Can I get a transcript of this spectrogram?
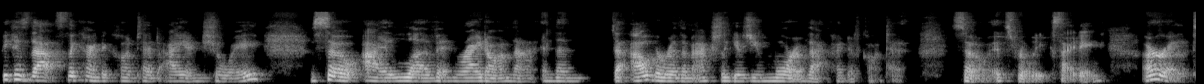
because that's the kind of content I enjoy. So I love and write on that. And then the algorithm actually gives you more of that kind of content. So it's really exciting. All right.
